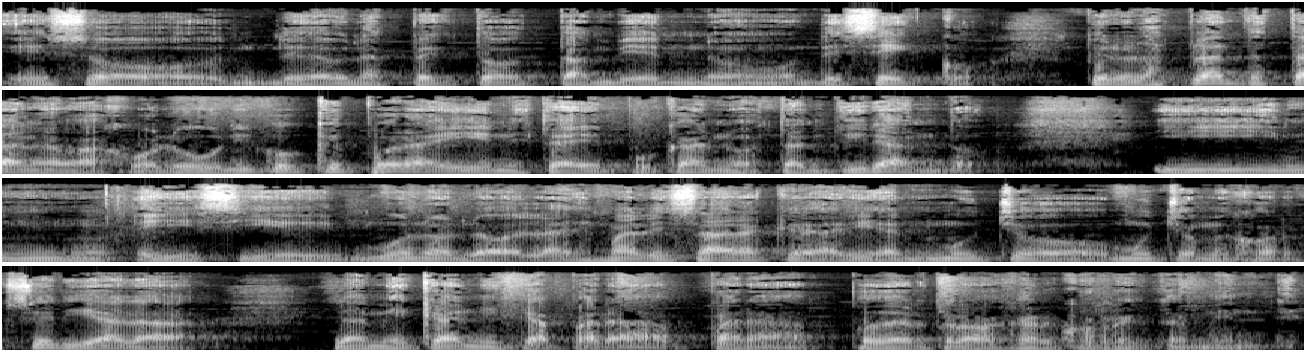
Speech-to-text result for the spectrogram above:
eso le da un aspecto también de seco. Pero las plantas están abajo, lo único que por ahí en esta época no están tirando. Y, si uno la desmalezara quedarían mucho, mucho mejor. Sería la, la mecánica para, para poder trabajar correctamente.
